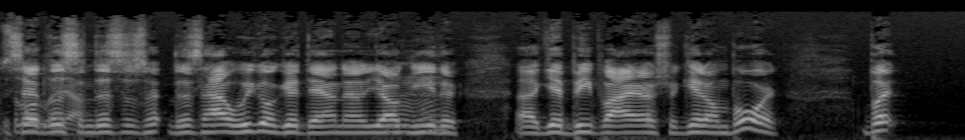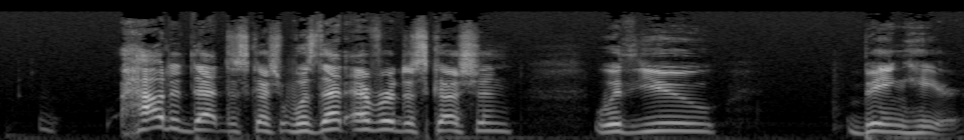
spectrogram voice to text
said, "Listen, this is this is how we're gonna get down there. Y'all can either uh, get beat by us or get on board." But how did that discussion? Was that ever a discussion with you being here?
